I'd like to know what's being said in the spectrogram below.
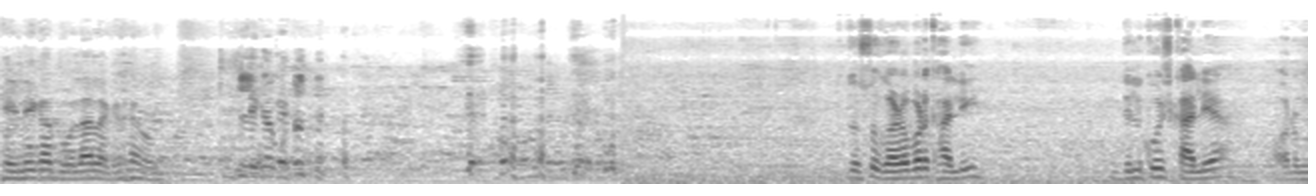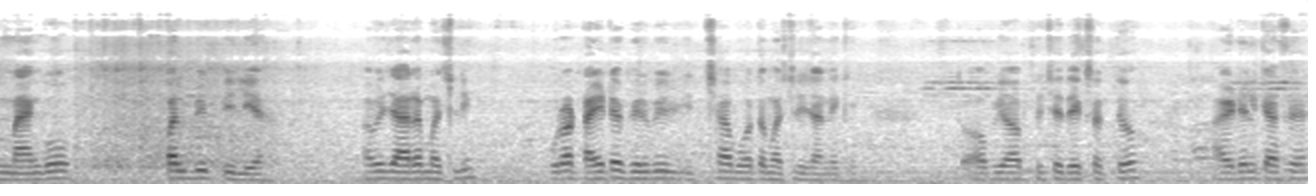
ठेले का गोला लग रहा है वो। ठेले का बोल दोस्तों गड़बड़ खा ली। दिल दिलकुश खा लिया। और मैंगो पल भी पी लिया। अभी जा रहा है मछली। पूरा टाइट है, फिर भी इच्छा बहुत है मछली जाने की। तो अभी आप पीछे देख सकते हो। आइडियल कैफ़े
